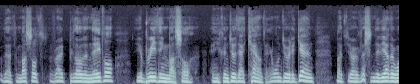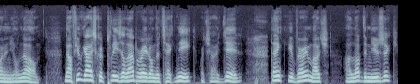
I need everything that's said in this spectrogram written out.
that muscle right below the navel, your breathing muscle, and you can do that counting. I won't do it again, but uh, listen to the other one and you'll know. Now, if you guys could please elaborate on the technique, which I did, thank you very much. I love the music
